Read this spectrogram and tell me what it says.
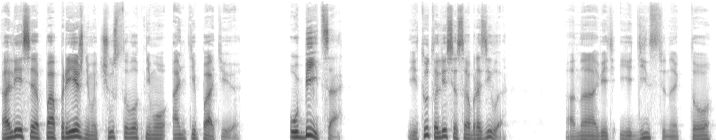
Олеся по-прежнему чувствовала к нему антипатию. «Убийца!» И тут Олеся сообразила. Она ведь единственная, кто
